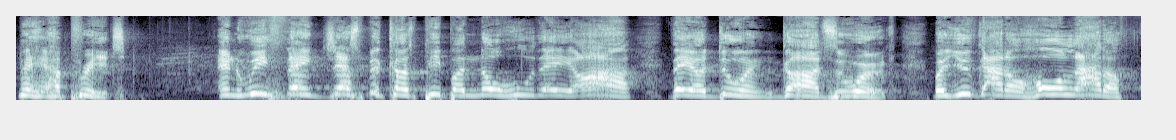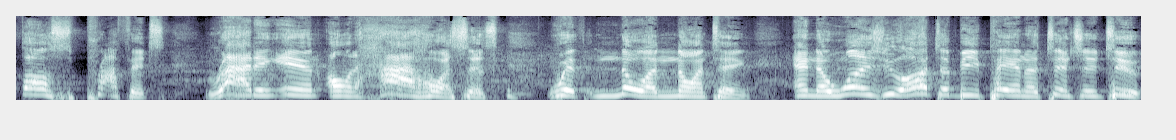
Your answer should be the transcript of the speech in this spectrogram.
May I preach? And we think just because people know who they are, they are doing God's work. But you've got a whole lot of false prophets riding in on high horses with no anointing. And the ones you ought to be paying attention to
